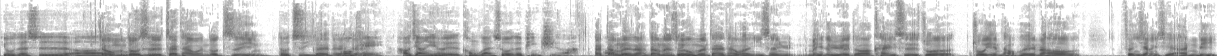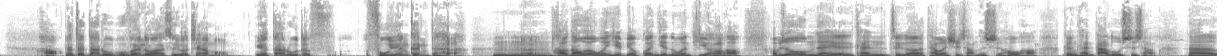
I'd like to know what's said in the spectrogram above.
有的是呃，但我们都是在台湾都直营，都直营，对对，OK，好，这样也会控管所有的品质啦。啊，当然啦，当然，所以我们在台湾医生每个月都要开一次做做研讨会，然后分享一些案例。好，那在大陆部分的话是有加盟，因为大陆的幅员更大。嗯嗯，好，那我要问一些比较关键的问题哦，哈，好比说我们在看这个台湾市场的时候，哈，跟看大陆市场，那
